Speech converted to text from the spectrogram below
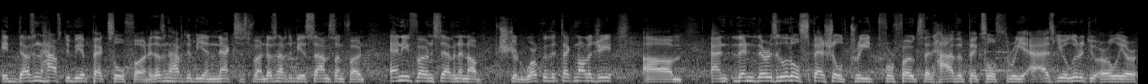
it doesn't have to be a Pixel phone, it doesn't have to be a Nexus phone, it doesn't have to be a Samsung phone. Any phone 7 and up should work with the technology. Um, and then there's a little special treat for folks that have a Pixel 3. As you alluded to earlier,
